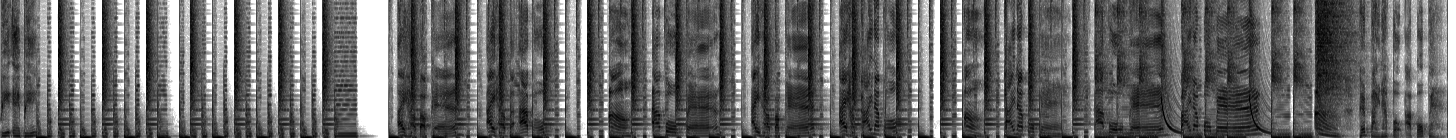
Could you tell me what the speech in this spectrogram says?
P A P. I have a pen. I have an apple. Uh apple pen. I have a pen. I have pineapple. Uh pineapple pen. Apple pen. Pineapple pen. Uh pen pineapple apple pen.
